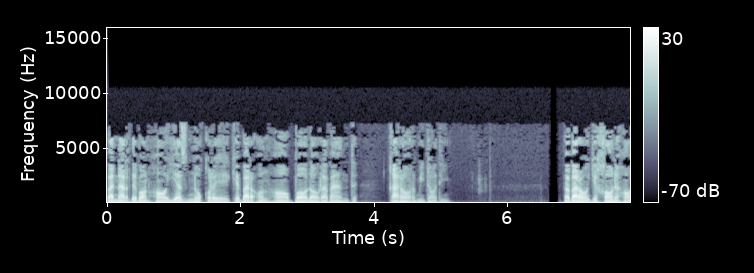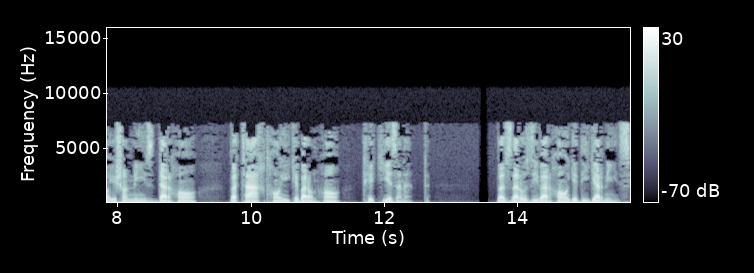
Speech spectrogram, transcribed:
و نردبانهایی از نقره که بر آنها بالا روند قرار می‌دادیم. و برای خانه هایشان نیز درها و تختهایی که بر آنها تکیه زنند. و زر و زیورهای دیگر نیز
